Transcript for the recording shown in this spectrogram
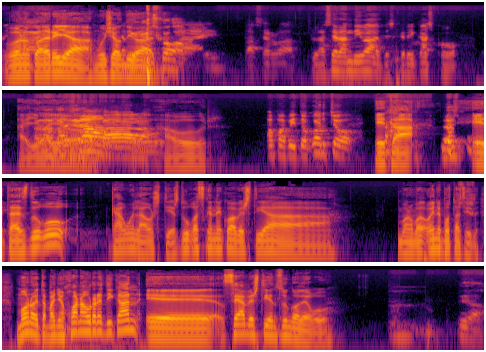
Bueno, kuadrilla, muxa handi bat. Asko. Placer handi bat, eskerrik asko. Aio, aio. Agur. apa, pito kortxo. Eta, eta ez dugu, kaguen la hostia, ez dugu azkeneko abestia... Bueno, ba, oine potatzit. Bueno, eta baina joan aurretikan, e, ze abesti entzungo dugu. Ja.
